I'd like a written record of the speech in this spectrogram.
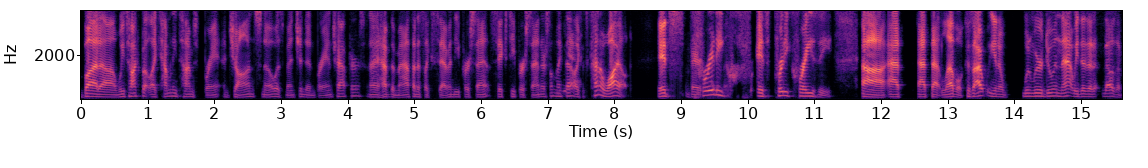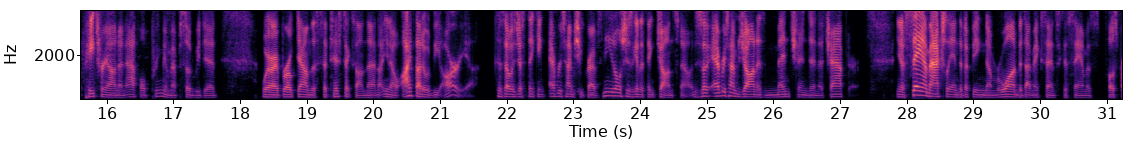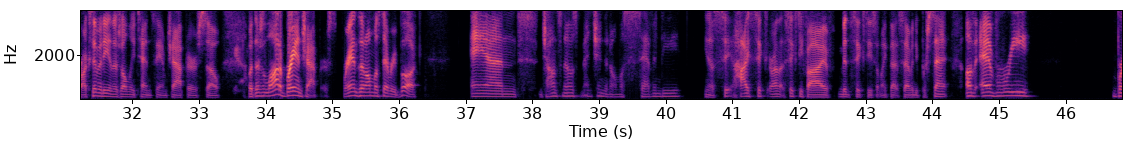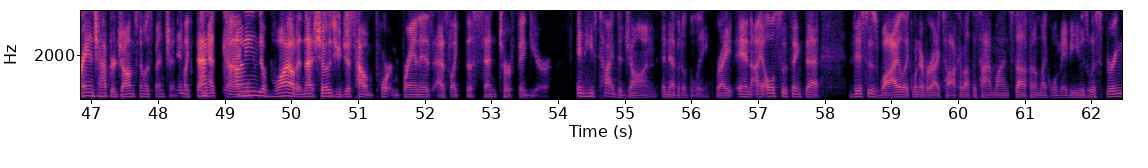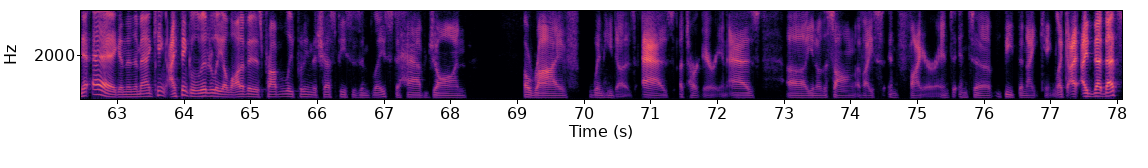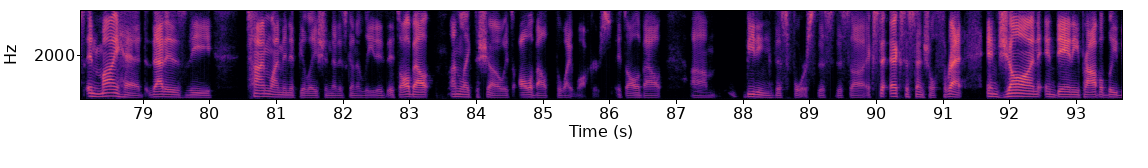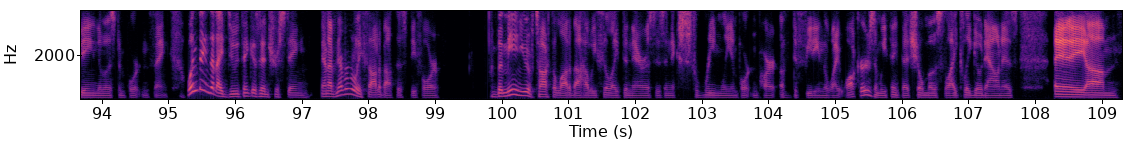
But uh, we talked about like how many times Bran, Jon Snow is mentioned in Bran chapters, and I have the math, and it's like 70%, 60% or something like that. Yeah. Like it's kind of wild. It's Very pretty, cr- it's pretty crazy uh, at at that level. Because I, you know, when we were doing that, we did that. That was a Patreon and Apple Premium episode we did, where I broke down the statistics on that. And you know, I thought it would be Arya because I was just thinking every time she grabs needle, she's going to think Jon Snow. And so every time Jon is mentioned in a chapter, you know, Sam actually ended up being number one, but that makes sense because Sam is close proximity and there's only 10 Sam chapters. So, but there's a lot of Bran chapters. Bran's in almost every book. And Jon Snow's mentioned in almost 70, you know, high six, around that 65, mid 60, something like that, 70% of every Bran chapter Jon Snow is mentioned. And- like that's, that's kind of wild. And that shows you just how important Bran is as like the center figure. and he's tied to Jon inevitably, right? And I also think that this is why, like, whenever I talk about the timeline stuff, and I'm like, well, maybe he was whispering to Egg and then the Mad King. I think literally a lot of it is probably putting the chess pieces in place to have Jon arrive when he does as a Targaryen, as uh, you know, the Song of Ice and Fire, and to and to beat the Night King. Like I, I that that's in my head. That is the timeline manipulation that is going to lead. It, it's all about, unlike the show, it's all about the White Walkers. It's all about um, beating this force, this this uh, ex- existential threat, and Jon and Dany probably being the most important thing. One thing that I do think is interesting, and I've never really thought about this before, but me and you have talked a lot about how we feel like Daenerys is an extremely important part of defeating the White Walkers, and we think that she'll most likely go down as a um,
